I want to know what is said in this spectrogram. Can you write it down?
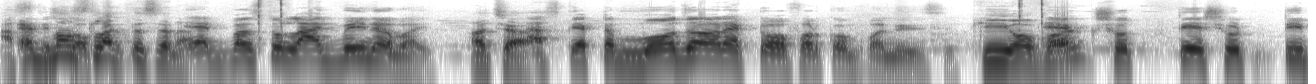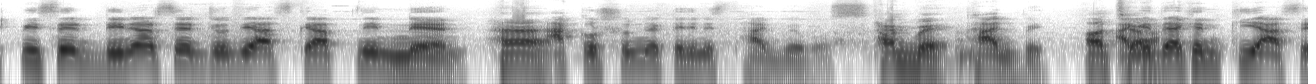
অ্যাডভান্স লাগতেছে না? অ্যাডভান্স তো লাগবেই না ভাই। আচ্ছা। আজকে একটা মজার একটা অফার কোম্পানি দিছে। কি অফার একশো তেষট্টি পিসের ডিনার সেট যদি আজকে আপনি নেন হ্যাঁ। আকর্ষণীয় একটা জিনিস থাকবে বস থাকবে? থাকবে। আচ্ছা। আগে দেখেন কি আছে।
